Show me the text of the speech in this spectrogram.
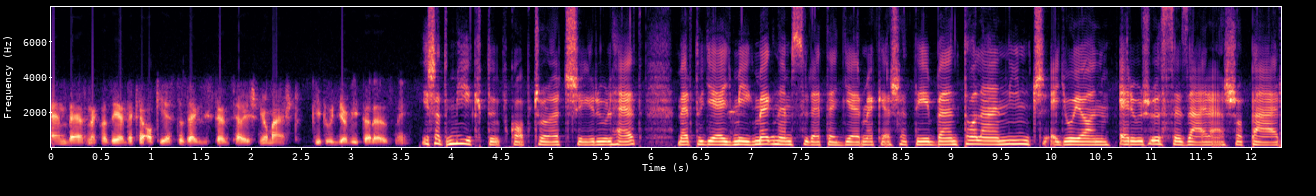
embernek az érdeke, aki ezt az egzisztenciális nyomást ki tudja vitelezni. És hát még több kapcsolat sérülhet, mert ugye egy még meg nem született gyermek esetében talán nincs egy olyan erős összezárás a pár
